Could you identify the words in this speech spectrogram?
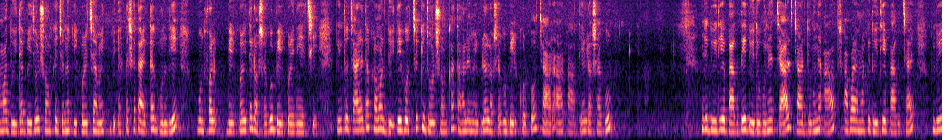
আমার দুইটা বেজোর সংখ্যার জন্য কি করেছি, আমি একটার সাথে আরেকটা গুণ দিয়ে গুণফল বের করে দিতে লসাগু বের করে নিয়েছি। কিন্তু চারে দেখো আমার দুইটাই হচ্ছে কি জোর সংখ্যা, তাহলে আমি এগুলো লসাগু বের করব। চার আর আটের লসাগু যে দুই দিয়ে বাঘ দেয় দুই দুগুণে চার চার দুগুণে আট, আবার আমাকে দুই দিয়ে বাঘ যায়, দুই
